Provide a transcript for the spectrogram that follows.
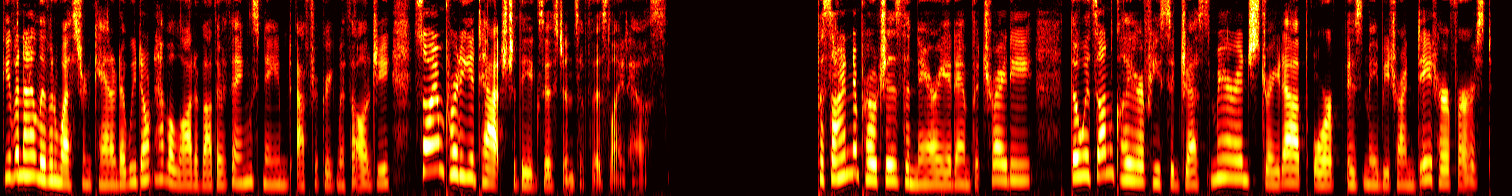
Given I live in Western Canada, we don't have a lot of other things named after Greek mythology, so I'm pretty attached to the existence of this lighthouse. Poseidon approaches the Nereid Amphitrite, though it's unclear if he suggests marriage straight up or is maybe trying to date her first.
